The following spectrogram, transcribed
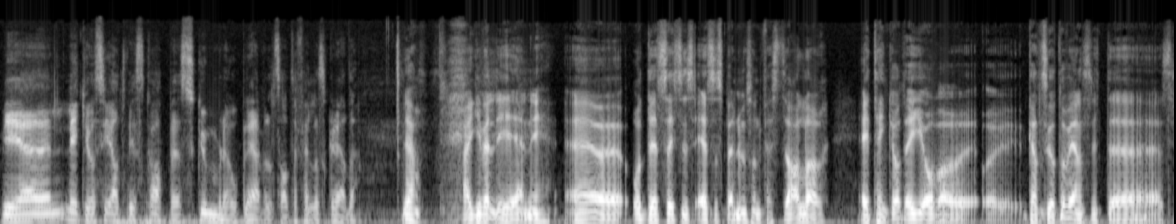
Vi eh, liker jo å si at vi skaper skumle opplevelser til felles glede. Ja, jeg er veldig enig. Eh, og det som jeg syns er så spennende med sånne festivaler Jeg tenker at jeg er over, øh, ganske godt over gjennomsnittet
